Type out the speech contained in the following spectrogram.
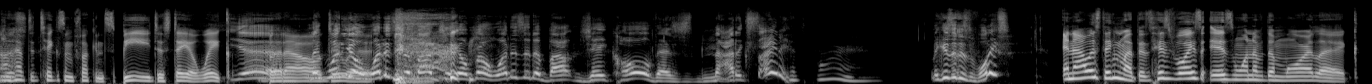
I'll have to take some fucking speed to stay awake. yeah, but I'll like what, do yo, it. what is it about J, yo, bro? What is it about J Cole that's not exciting? It's boring. Like, is it his voice? And I was thinking about this. His voice is one of the more like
